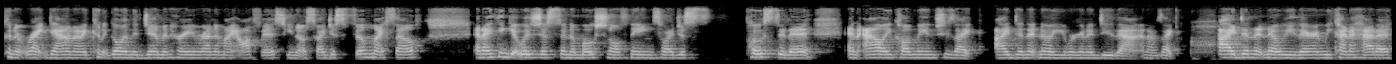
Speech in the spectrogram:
couldn't write down and i couldn't go in the gym and hurry around in my office you know so i just filmed myself and i think it was just an emotional thing so i just posted it and Aly called me and she's like, I didn't know you were gonna do that. And I was like, I didn't know either. And we kind of had a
